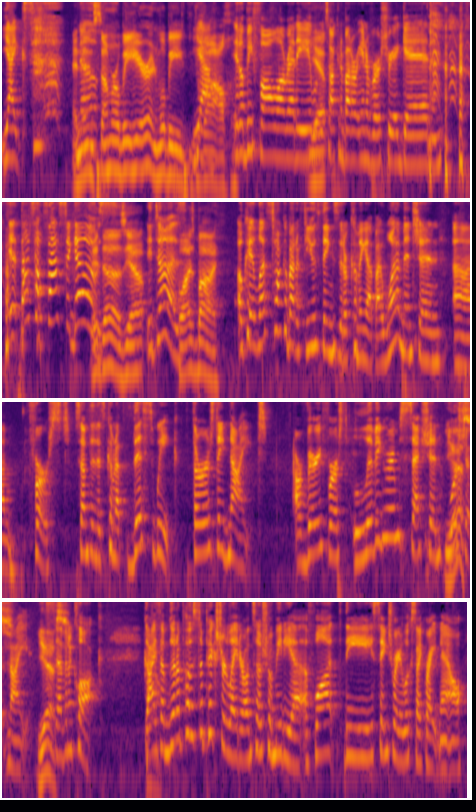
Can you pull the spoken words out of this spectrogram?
Yikes. And No. then summer will be here, and we'll be Yeah, wow. it'll be fall already. We'll be talking about our anniversary again. It, that's how fast it goes. It does, yeah. It does. Flies by. Okay, let's talk about a few things that are coming up. I want to mention um, first something that's coming up this week, Thursday night, our very first living room session Yes. worship night, Yes. seven o'clock. Guys, I'm going to post a picture later on social media of what the sanctuary looks like right now.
